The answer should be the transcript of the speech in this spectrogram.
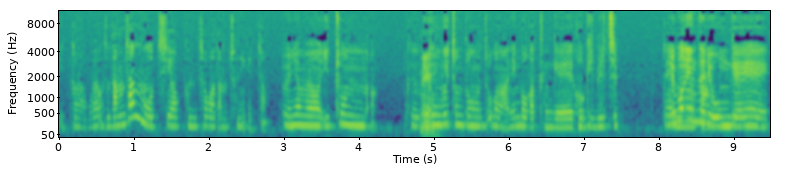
있더라고요. 그래서 남산모 지역 근처가 남촌이겠죠? 왜냐면 이촌 아, 그 네. 동부 이촌동 쪽은 아닌 것 같은 게 거기 밀집 된 일본인들이 이유가. 온게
